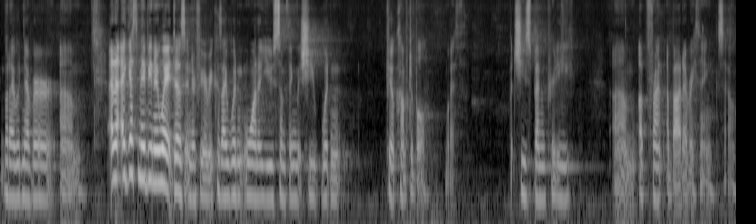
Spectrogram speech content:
But I would never, um, and I guess maybe in a way it does interfere because I wouldn't want to use something that she wouldn't feel comfortable with. But she's been pretty um, upfront about everything, so.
